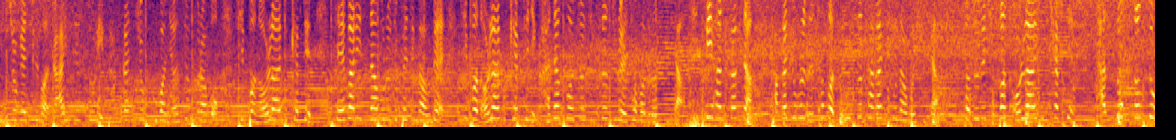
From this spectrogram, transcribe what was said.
안쪽에 7번 라이트 스토리 바깥쪽 9번 연승 브라보 10번 얼라이브 캡틴 세 마리 싸움으로 좁혀진 가운데 10번 얼라이브 캡틴이 가장 먼저 직선줄에 접어들었습니다. 신비 한강자 바깥쪽으로는 3번 무스타가 치고 나오고 있습니다. 선두는 10번 얼라이브 캡틴 단독 선두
